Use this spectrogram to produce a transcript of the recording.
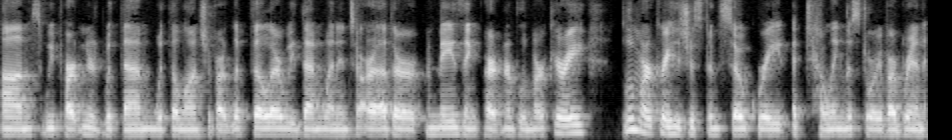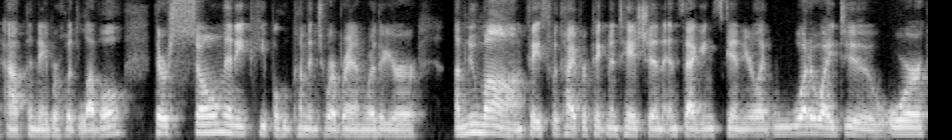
Um, so we partnered with them with the launch of our lip filler. We then went into our other amazing partner, Bluemercury, Bluemercury has just been so great at telling the story of our brand at the neighborhood level. There are so many people who come into our brand, whether you're a new mom faced with hyperpigmentation and sagging skin, you're like, what do I do? Or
